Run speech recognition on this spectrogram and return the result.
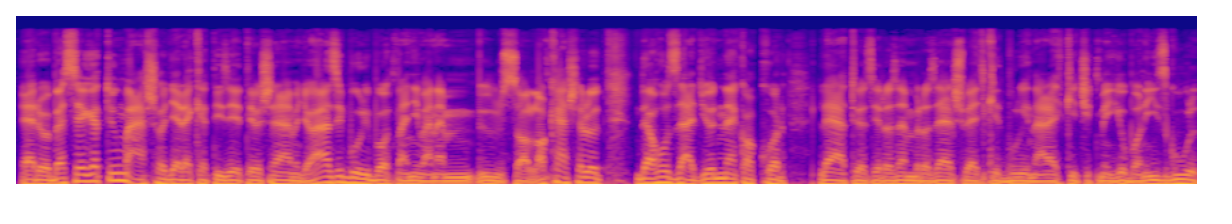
Erről beszélgettünk. Más, ha a gyereket 10 évesen elmegy a házi buliba, ott már nyilván nem ülsz a lakás előtt, de ha hozzád jönnek, akkor lehet, hogy azért az ember az első egy-két bulinál egy kicsit még jobban izgul,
